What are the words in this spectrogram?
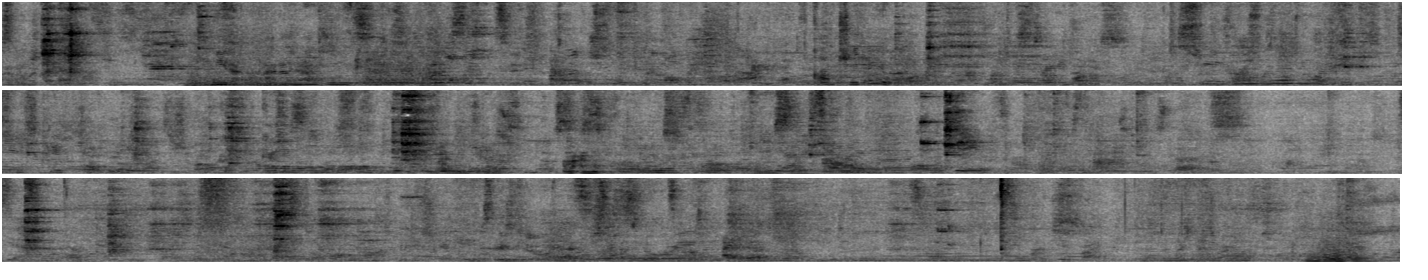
Mira, I don't know who's Contribute. Mm-hmm.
